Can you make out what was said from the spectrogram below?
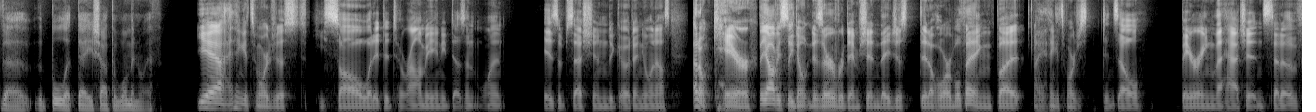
the the bullet that he shot the woman with. Yeah, I think it's more just he saw what it did to Rami and he doesn't want his obsession to go to anyone else. I don't care. They obviously don't deserve redemption. They just did a horrible thing. But I think it's more just Denzel bearing the hatchet instead of,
